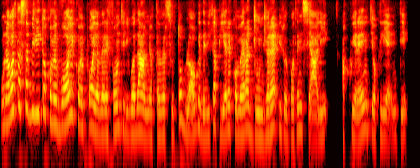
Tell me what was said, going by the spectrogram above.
Una volta stabilito come vuoi e come puoi avere fonti di guadagno attraverso il tuo blog, devi capire come raggiungere i tuoi potenziali acquirenti o clienti,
